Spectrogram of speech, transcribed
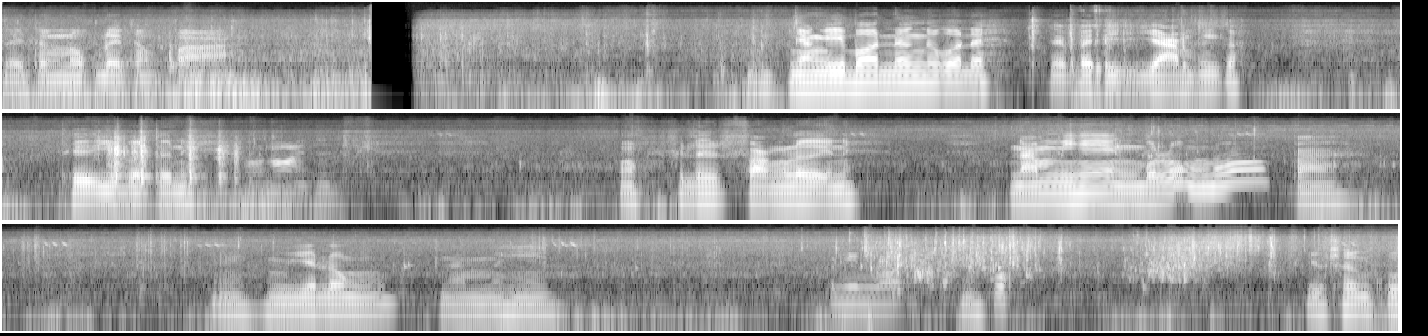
ได้ทั้งนกได้ทั้งปลา ยังอีบอลหนึงทุกคนเลยเดี๋ยวไปยามอีกก็ถืออีบอลตัวนี้อ๋อไปเลยฟังเลยนี่น้ำมีแห้งบ่ลงเนาะป่ามีลงน้ำไม่แห้งนินน้อยอยู่เทิงกู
